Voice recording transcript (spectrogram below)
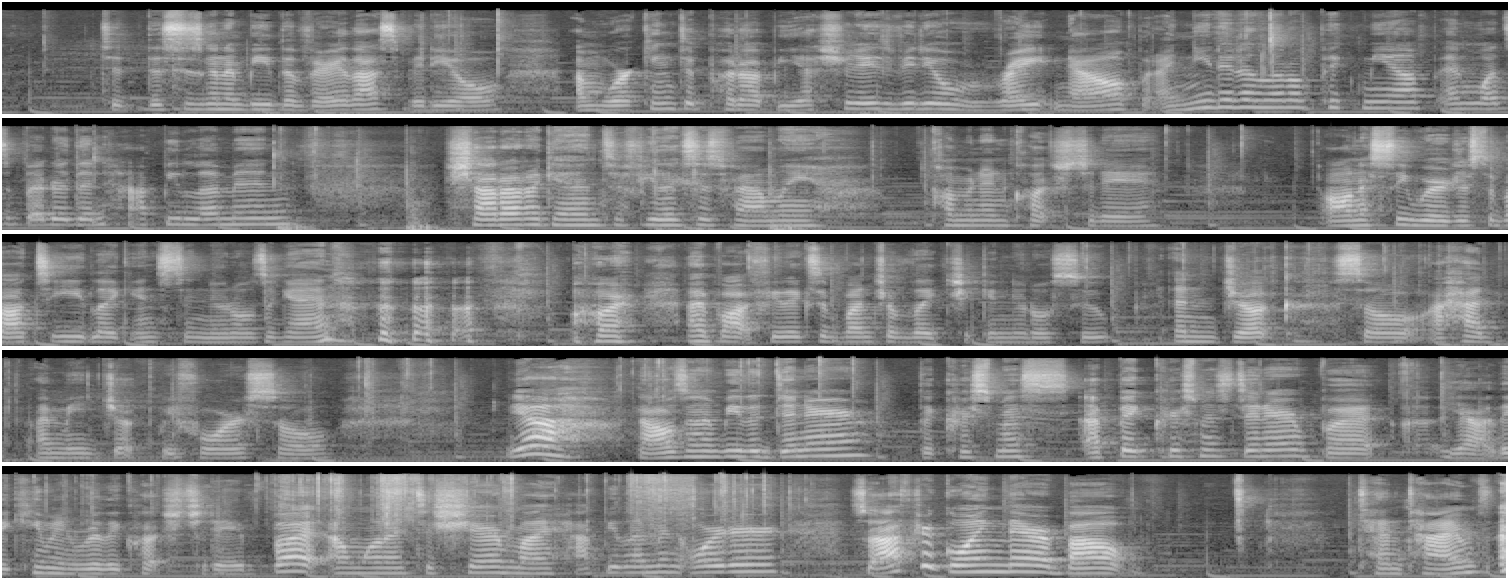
This is gonna be the very last video. I'm working to put up yesterday's video right now, but I needed a little pick me up and what's better than Happy Lemon? Shout out again to Felix's family coming in clutch today. Honestly, we are just about to eat like instant noodles again. or I bought Felix a bunch of like chicken noodle soup and juk. So I had, I made juk before. So yeah, that was gonna be the dinner, the Christmas, epic Christmas dinner. But uh, yeah, they came in really clutch today. But I wanted to share my Happy Lemon order. So after going there about 10 times,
